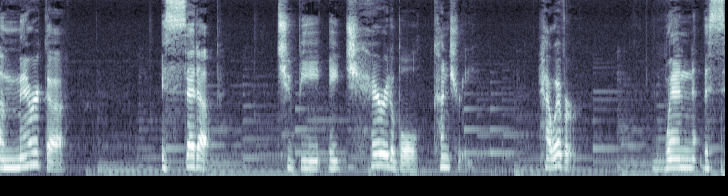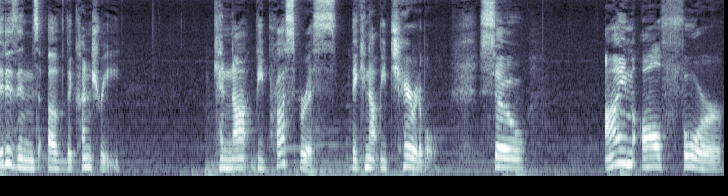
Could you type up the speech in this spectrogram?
America is set up to be a charitable country. However, when the citizens of the country cannot be prosperous, they cannot be charitable. So I'm all for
